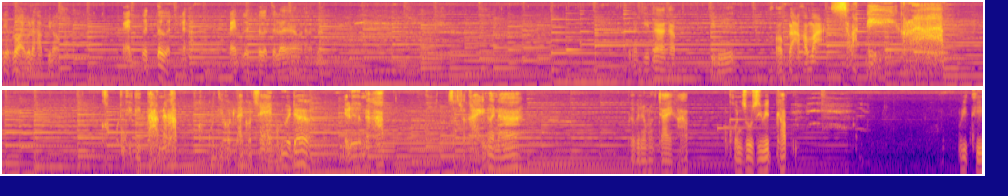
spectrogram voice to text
เรียบร้อยหมดแล้วครับพี่น้องแปนเอิดเติดนะครับแปนเอิดเติดเสร็จแล้วนะครับนะเจอกันคลิปหน้าครับ ทีนี้ขอกล่าวคำว่าสวัสดีครับ ขอบคุณที่ติดตามนะครับ ขอบคุณที่กดไลค์กดแชร์ผมด้วยเด้ออย่าลืมนะครับ subscribe ด้วยนะ เพื่อเป็นกำลังใจครับ คนสู้ชีวิตครับ วิธี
